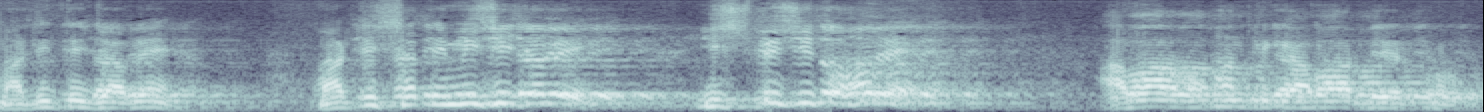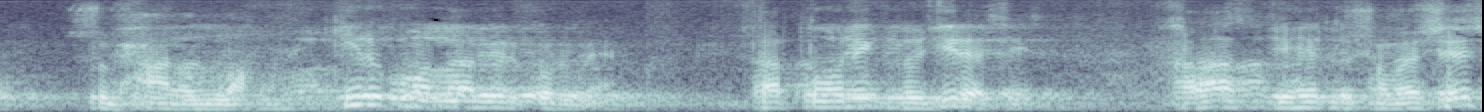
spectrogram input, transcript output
মাটিতে যাবে মাটির সাথে মিশে যাবে, নিষ্পেষিত হবে। আবার ওখান থেকে আবার বের করব। সুবহান আল্লাহ কীরকম আল্লাহ বের করবে? তার তো অনেক নজির আছে। খালাস, যেহেতু সময় শেষ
